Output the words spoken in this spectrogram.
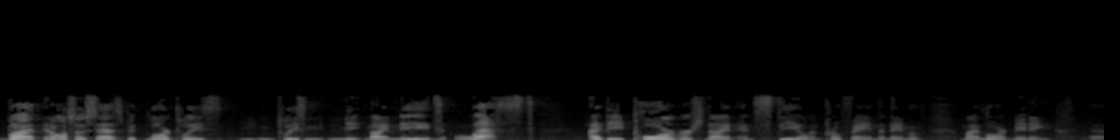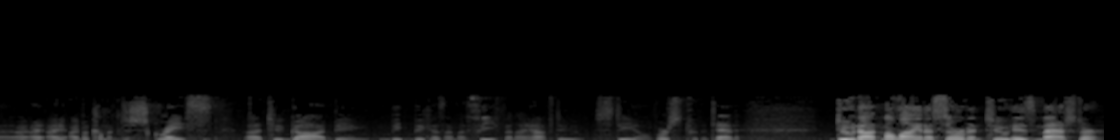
But it also says, But Lord, please, please meet my needs, lest I be poor, verse 9, and steal and profane the name of my Lord, meaning uh, I, I, I become a disgrace uh, to God being be, because I'm a thief and I have to steal. Verse 10 Do not malign a servant to his master,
